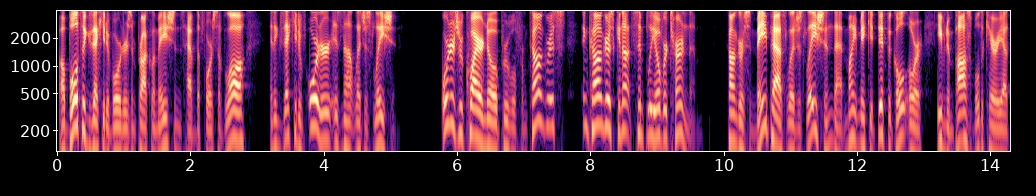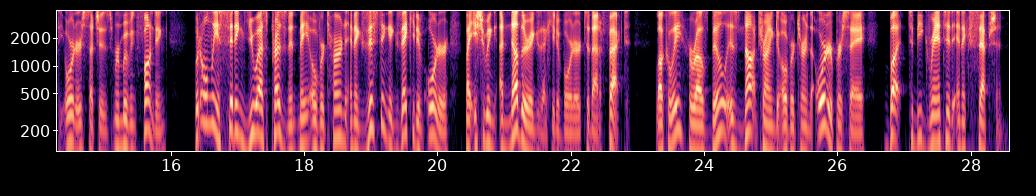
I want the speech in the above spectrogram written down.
While both executive orders and proclamations have the force of law, an executive order is not legislation. Orders require no approval from Congress, and Congress cannot simply overturn them. Congress may pass legislation that might make it difficult or even impossible to carry out the orders, such as removing funding, but only a sitting U.S. president may overturn an existing executive order by issuing another executive order to that effect. Luckily, Herrell's bill is not trying to overturn the order per se, but to be granted an exception.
